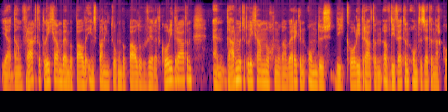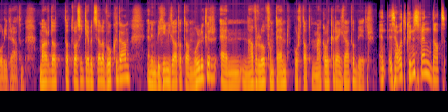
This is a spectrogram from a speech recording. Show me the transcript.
ja, dan vraagt het lichaam bij een bepaalde inspanning toch een bepaalde hoeveelheid koolhydraten. En daar moet het lichaam nog, nog aan werken om dus die koolhydraten, of die vetten om te zetten naar koolhydraten. Maar dat, dat was, ik heb het zelf ook gedaan. En in het begin gaat dat dan moeilijker. En na verloop van tijd wordt dat makkelijker en gaat dat beter. En zou het kunnen, Sven, dat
